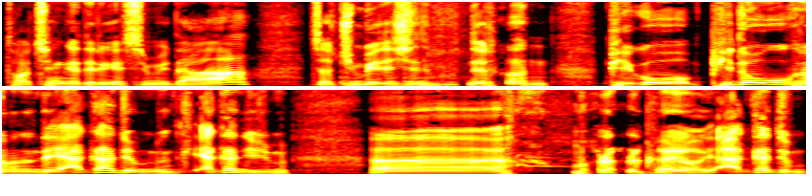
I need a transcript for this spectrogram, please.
더 챙겨드리겠습니다. 자, 준비되시는 분들은 비고, 비도 오고 그러는데 약간 좀, 약간 좀, 아, 뭐라 그럴까요? 약간 좀,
